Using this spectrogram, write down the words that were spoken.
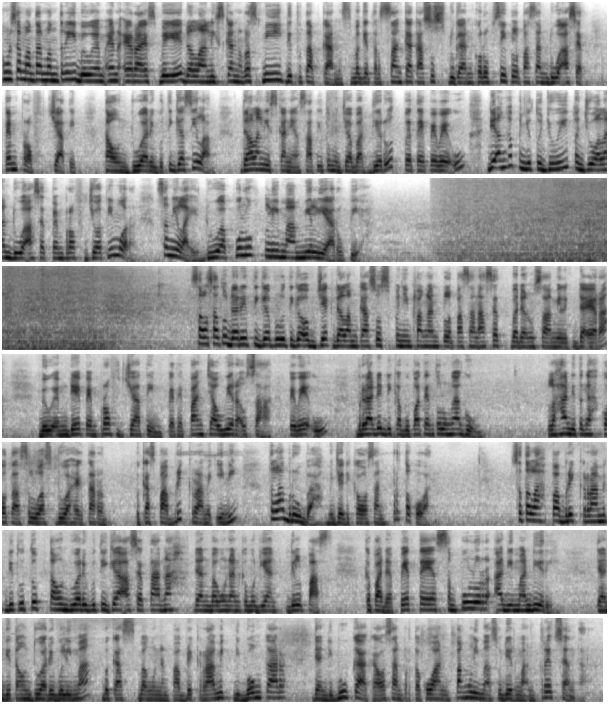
Pemirsa mantan Menteri BUMN era SBY Dahlan Iskan resmi ditetapkan sebagai tersangka kasus dugaan korupsi pelepasan dua aset Pemprov Jatim tahun 2003 silam. Dahlan Iskan yang saat itu menjabat di Rut PT PWU dianggap menyetujui penjualan dua aset Pemprov Jawa Timur senilai 25 miliar rupiah. Salah satu dari 33 objek dalam kasus penyimpangan pelepasan aset Badan Usaha milik daerah BUMD Pemprov Jatim PT Pancawira Usaha PWU berada di Kabupaten Tulungagung. Lahan di tengah kota seluas 2 hektar bekas pabrik keramik ini telah berubah menjadi kawasan pertokoan. Setelah pabrik keramik ditutup tahun 2003, aset tanah dan bangunan kemudian dilepas kepada PT Sempulur Adi Mandiri dan di tahun 2005, bekas bangunan pabrik keramik dibongkar dan dibuka kawasan pertokoan Panglima Sudirman Trade Center.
